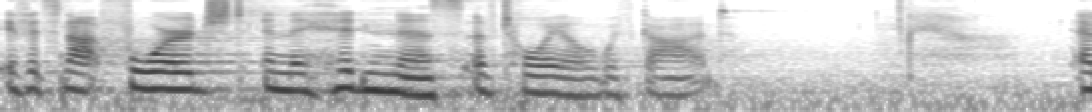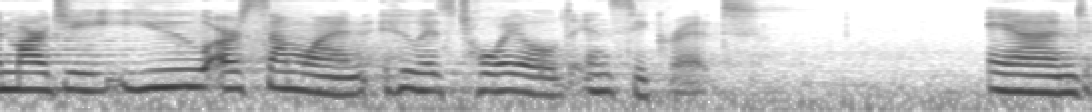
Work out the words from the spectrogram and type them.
if it's not forged in the hiddenness of toil with God. And Margie, you are someone who has toiled in secret, and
